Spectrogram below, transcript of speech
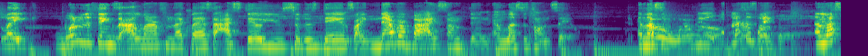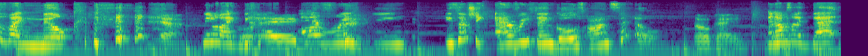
like one of the things that I learned from that class that I still use to this day is like never buy something unless it's on sale. Unless, oh, it's, wow. unless it's like unless it's like milk. yeah. They were like because everything essentially everything goes on sale. Okay. And I was like that,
